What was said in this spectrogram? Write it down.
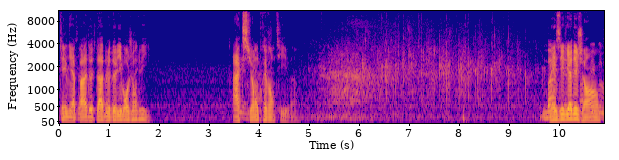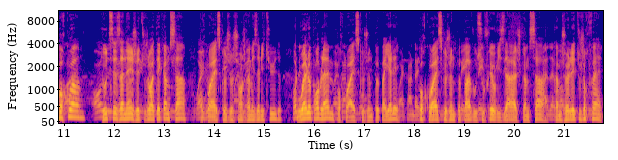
qu'il n'y a pas de table de libre aujourd'hui. Action préventive. Mais il y a des gens, pourquoi Toutes ces années, j'ai toujours été comme ça, pourquoi est-ce que je changerai mes habitudes Où est le problème Pourquoi est-ce que je ne peux pas y aller Pourquoi est-ce que je ne peux pas vous souffler au visage comme ça, comme je l'ai toujours fait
